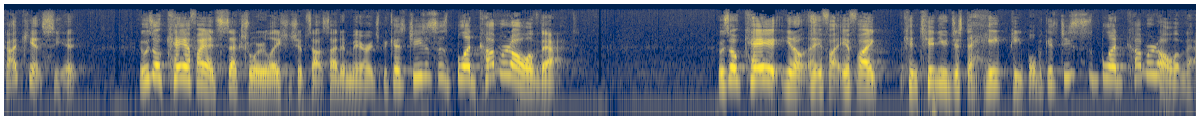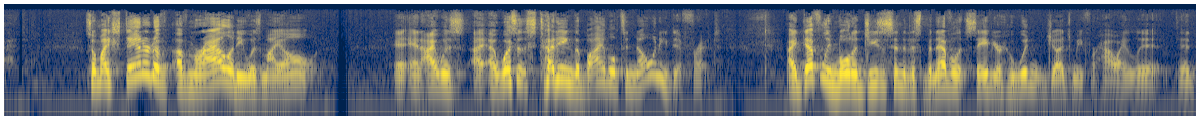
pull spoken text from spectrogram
God can't see it. It was okay if I had sexual relationships outside of marriage because Jesus' blood covered all of that. It was okay, you know, if I, if I continued just to hate people because Jesus' blood covered all of that. So my standard of, of morality was my own. And, and I, was, I, I wasn't studying the Bible to know any different. I definitely molded Jesus into this benevolent Savior who wouldn't judge me for how I lived. And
